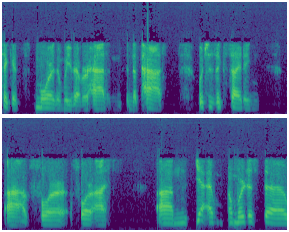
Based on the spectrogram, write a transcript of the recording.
tickets more than we've ever had in, in the past, which is exciting uh, for for us. Um, yeah, and, and we're just uh,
